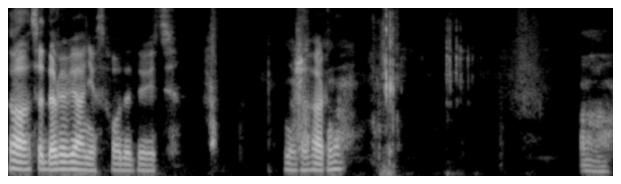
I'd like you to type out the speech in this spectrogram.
Так, це дерев'яні сходи, дивіться. Дуже гарно. О.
